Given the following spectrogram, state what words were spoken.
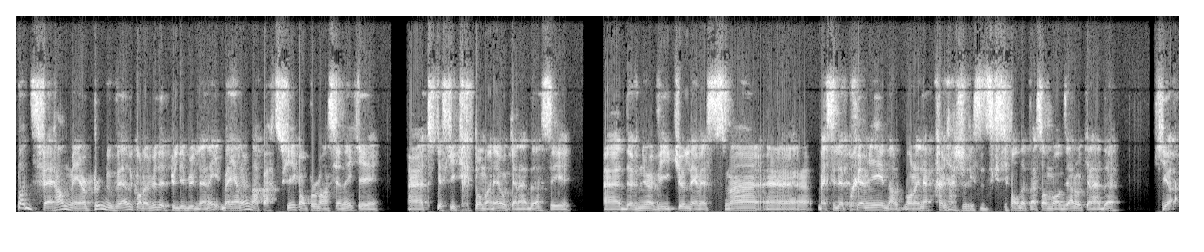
pas différente, mais un peu nouvelle qu'on a vu depuis le début de l'année. Ben, il y en a une en particulier qu'on peut mentionner qui est euh, tout ce qui est crypto-monnaie au Canada. C'est euh, devenu un véhicule d'investissement. Euh, ben, c'est le premier, dans, on est la première juridiction de façon mondiale au Canada qui a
